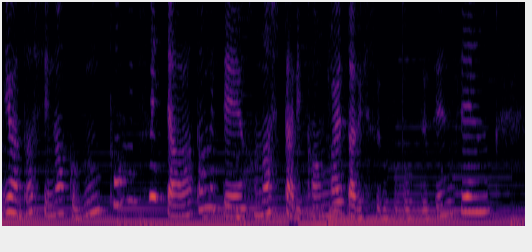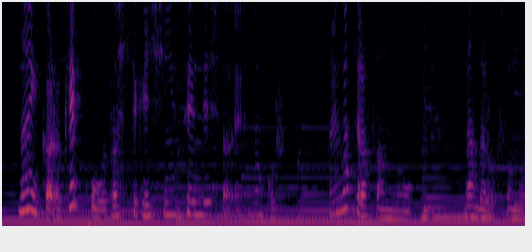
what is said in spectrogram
いや、だし、なんか文法について改めて話したり考えたりすることって全然ないから、結構私的に新鮮でしたね。なんか、谷頭さんの、なんだろう、その、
